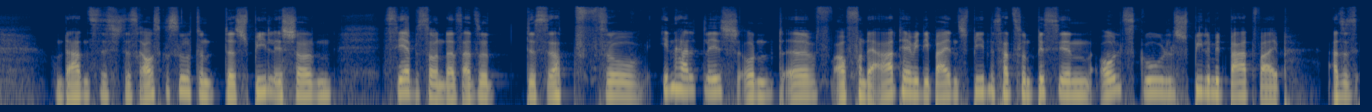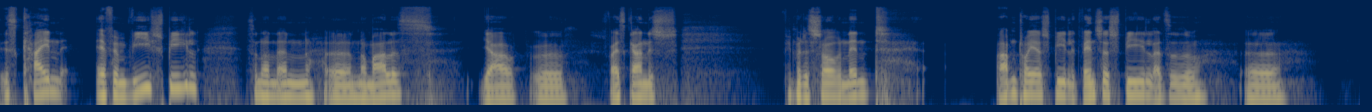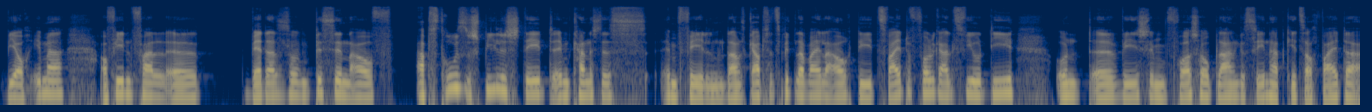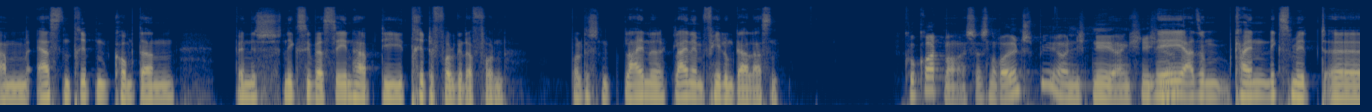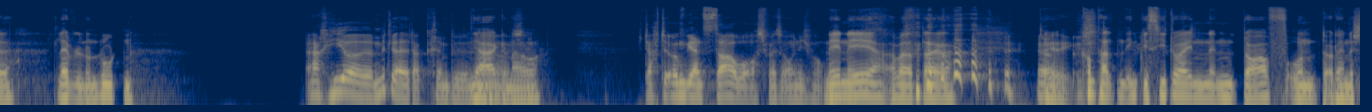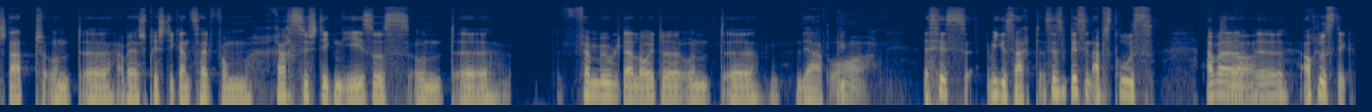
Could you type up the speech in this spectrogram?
und da hatten sie sich das rausgesucht und das Spiel ist schon sehr besonders. Also das hat so inhaltlich und äh, auch von der Art her, wie die beiden spielen, das hat so ein bisschen Oldschool Spiele mit Bart-Vibe. Also es ist kein FMV-Spiel, sondern ein äh, normales, ja, äh, ich weiß gar nicht, wie man das Genre nennt, Abenteuerspiel, Adventure-Spiel, also äh, wie auch immer. Auf jeden Fall, äh, wer da so ein bisschen auf abstruse Spiele steht, dem kann ich das empfehlen. Da gab es jetzt mittlerweile auch die zweite Folge als VOD und äh, wie ich im Vorschauplan gesehen habe, geht es auch weiter. Am 1.3. kommt dann, wenn ich nichts übersehen habe, die dritte Folge davon. Wollte ich eine kleine, kleine Empfehlung da lassen. Guck grad mal, ist das ein Rollenspiel? Ja, nicht, nee, eigentlich nicht. Nee, Ne? also kein nix mit äh, Level und Looten. Ach, hier, Mittelalterkrempel. ne? Ja, genau. Ich dachte irgendwie an Star Wars, ich weiß auch nicht warum. Nee, nee, aber da, da Ja. kommt halt ein Inquisitor in, in ein Dorf und oder eine Stadt und äh, aber er spricht die ganze Zeit vom rachsüchtigen Jesus und äh, vermöbelt da Leute und äh, ja, Boah. es ist, wie gesagt, es ist ein bisschen abstrus, aber Ja. äh, auch lustig.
